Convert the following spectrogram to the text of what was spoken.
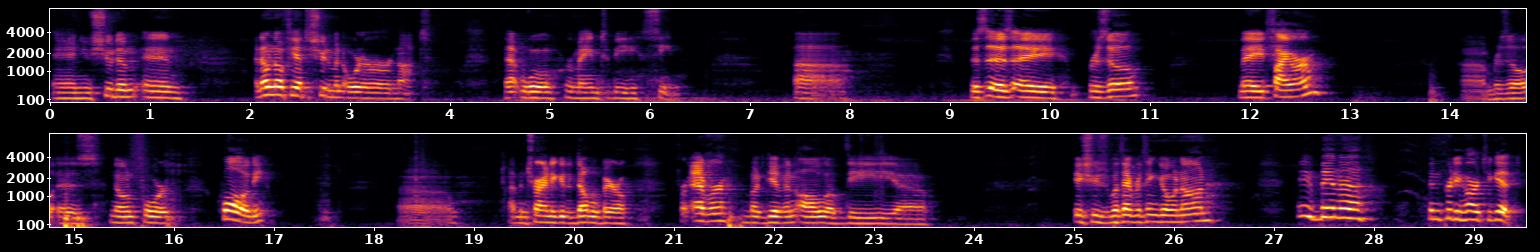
and you shoot them in I don't know if you have to shoot them in order or not. That will remain to be seen. Uh, this is a Brazil made firearm. Uh, Brazil is known for quality. Uh, I've been trying to get a double barrel forever, but given all of the uh, issues with everything going on, they've been uh, been pretty hard to get.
